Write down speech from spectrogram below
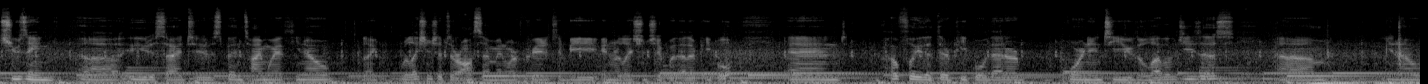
choosing uh, who you decide to spend time with. You know, like relationships are awesome, and we're created to be in relationship with other people, and hopefully that they're people that are pouring into you the love of Jesus. Um, you know,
